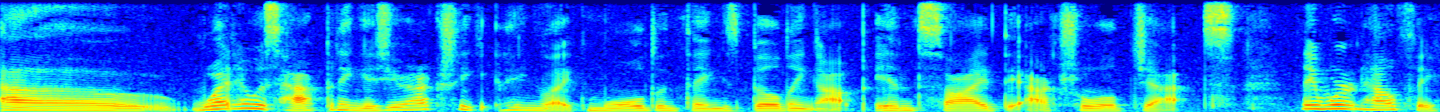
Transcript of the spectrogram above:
Uh, what was happening is you're actually getting like mold and things building up inside the actual jets. They weren't healthy.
